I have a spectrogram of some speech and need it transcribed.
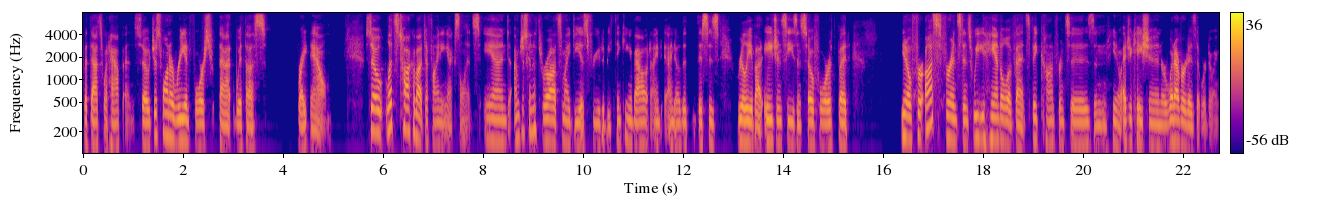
but that's what happens. So just want to reinforce that with us right now. So let's talk about defining excellence. And I'm just going to throw out some ideas for you to be thinking about. I, I, know that this is really about agencies and so forth, but you know, for us, for instance, we handle events, big conferences and, you know, education or whatever it is that we're doing.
